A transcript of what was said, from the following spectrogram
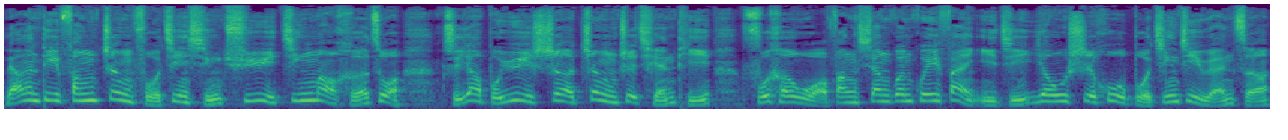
两岸地方政府进行区域经贸合作，只要不预设政治前提，符合我方相关规范以及优势互补经济原则，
